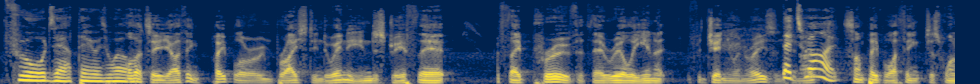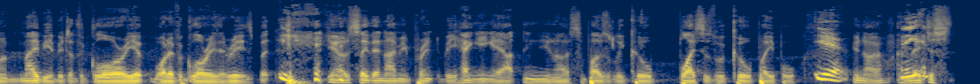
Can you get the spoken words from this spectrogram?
frauds out there as well. Well, that's it. I think people are embraced into any industry if they're if they prove that they're really in it for genuine reasons. That's you know? right. Some people, I think, just want maybe a bit of the glory, whatever glory there is, but you know, to see their name in print, to be hanging out in you know supposedly cool places with cool people. Yeah. you know, And and they just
